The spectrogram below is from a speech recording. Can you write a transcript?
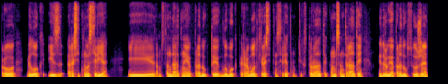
про белок из растительного сырья и там, стандартные продукты глубокой переработки растительного сырья, там, текстураты, концентраты и другая продукция, уже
